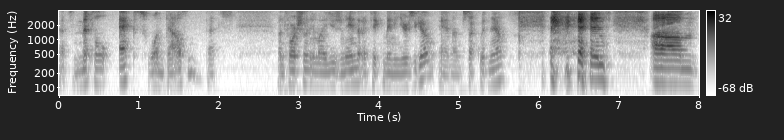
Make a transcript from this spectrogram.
That's metalx1000. That's unfortunately my username that I picked many years ago and I'm stuck with now. and um,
